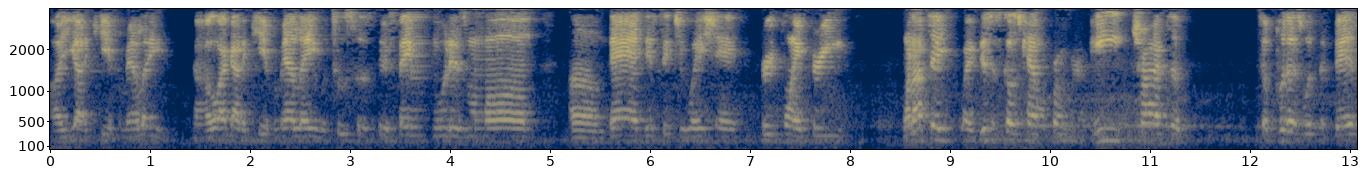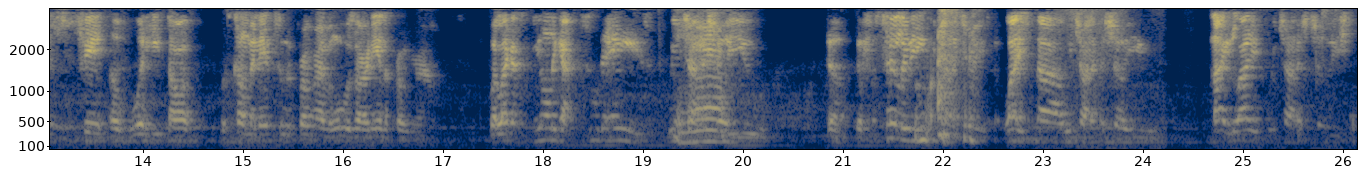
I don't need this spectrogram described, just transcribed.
Oh, you got a kid from LA. No, I got a kid from LA with two sisters, staying with his mom, um, dad. This situation, three point three. When I tell you, like this is Coach Campbell program, he tried to to put us with the best fit of what he thought was coming into the program and what was already in the program. But like I said, you only got two days. We yeah. trying to show you the, the facility, we trying to show you the lifestyle, we trying to show you nightlife, we trying to show you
